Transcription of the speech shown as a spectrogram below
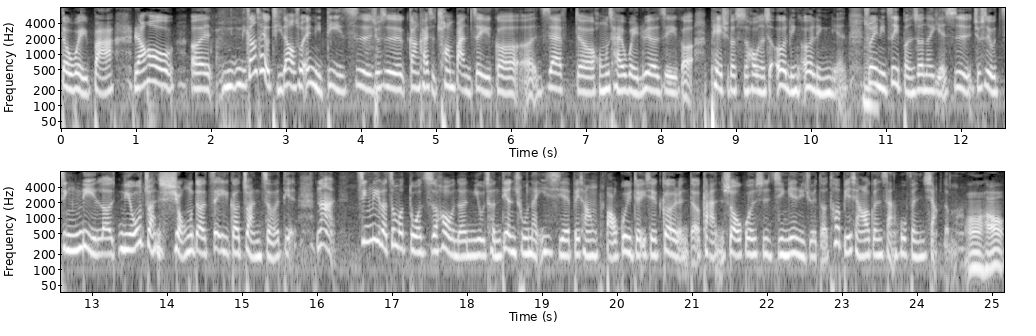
的尾巴，然后呃，你你刚才有提到说，哎，你第一次就是刚开始创办这一个呃 Zeff 的红财伟略的这个 page 的时候呢，是二零二零年，所以你自己本身呢也是就是有经历了扭转熊的这一个转折点。那经历了这么多之后呢，你有沉淀出哪一些非常宝贵的一些个人的感受或者是经验？你觉得特别想要跟散户分享的吗？哦，好。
